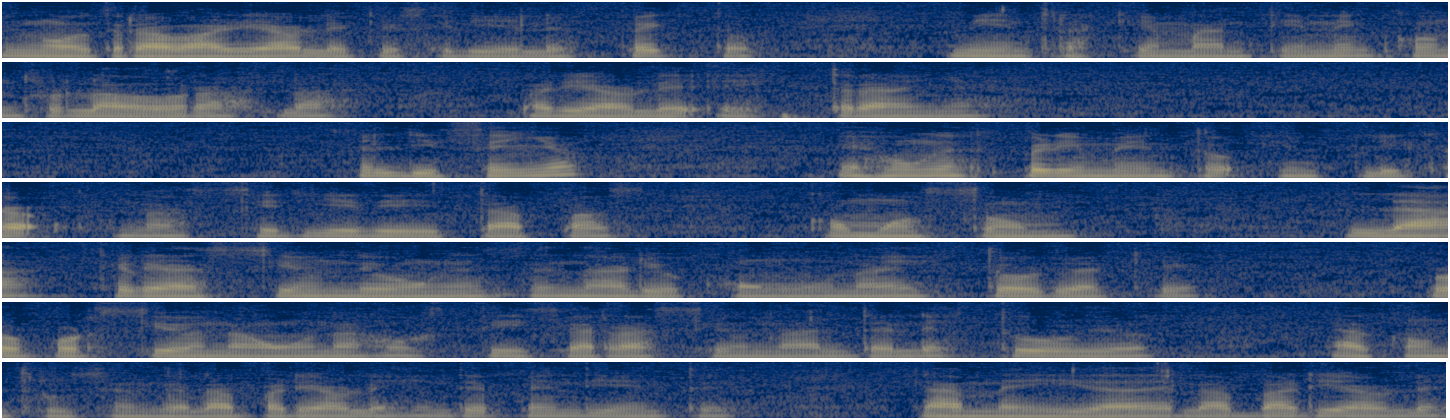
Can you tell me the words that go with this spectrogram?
en otra variable que sería el efecto, mientras que mantienen controladoras las variables extrañas. El diseño es un experimento implica una serie de etapas como son la creación de un escenario con una historia que proporciona una justicia racional del estudio, la construcción de las variables independientes, la medida de las variables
